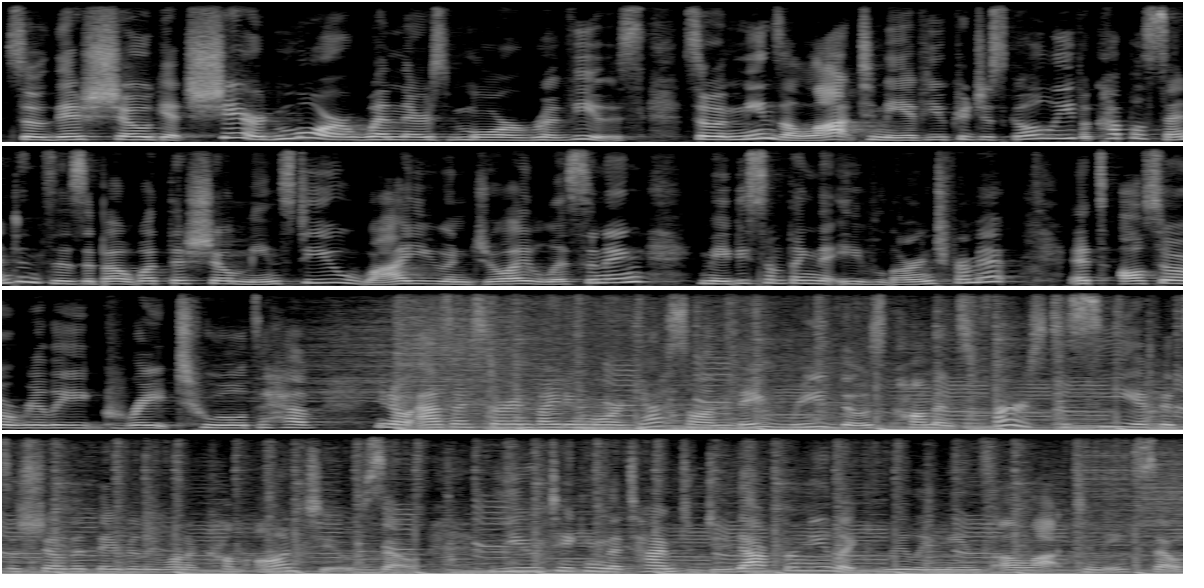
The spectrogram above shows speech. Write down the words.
So this show gets shared more when there's more reviews. So it means a lot to me if you could just go leave a couple sentences about what this show means to you, why you enjoy listening, maybe something that you've learned from it. It's also a really great tool to have, you know, as I start inviting more guests on, they read those comments first to see if it's a show that they really want to come on to. So you taking the time to do that for me like really means a lot to me. So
